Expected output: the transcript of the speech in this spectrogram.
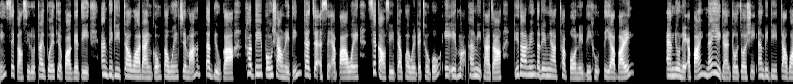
နဲ့စစ်ကောင်စီတို့တိုက်ပွဲဖြစ်ပွားခဲ့သည့် MPD တာဝါတိုင်းကုန်းပတ်ဝန်းကျင်မှာတပ်ပြူကခပ်ပြီးပုံရှောင်နေသည့်တက်ကြက်အဆင့်အပါအဝင်စစ်ကောင်စီတပ်ဖွဲ့ဝင်တချို့ကို AA မှဖမ်းမိထားကြောင်းဒေသရင်းသတင်းများထွက်ပေါ်နေသည်ဟုသိရပါတယ်။ အမ်မြို့နယ်အပိုင်းနိုင်ရီကန်တော်ကျော်ရှိ MPD တာဝါ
